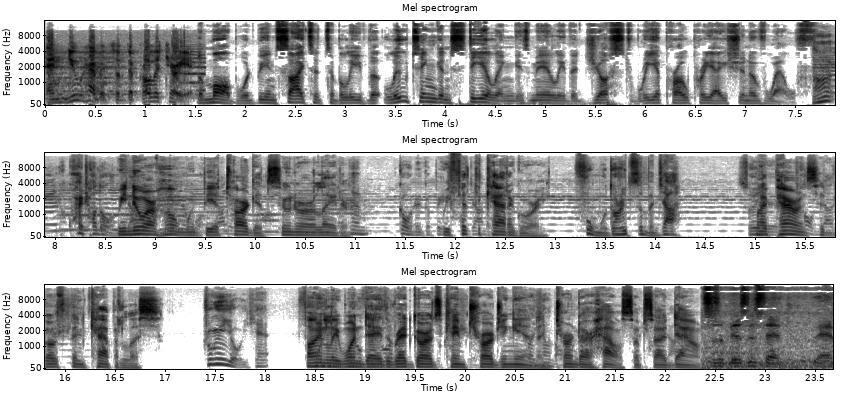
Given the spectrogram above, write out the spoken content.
and new habits of the proletariat. The mob would be incited to believe that looting and stealing is merely the just reappropriation of wealth. We knew our home would be a target sooner or later. We fit the category. My parents had both been capitalists. Finally, one day, the Red Guards came charging in and turned our house upside down. This is a business that, that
